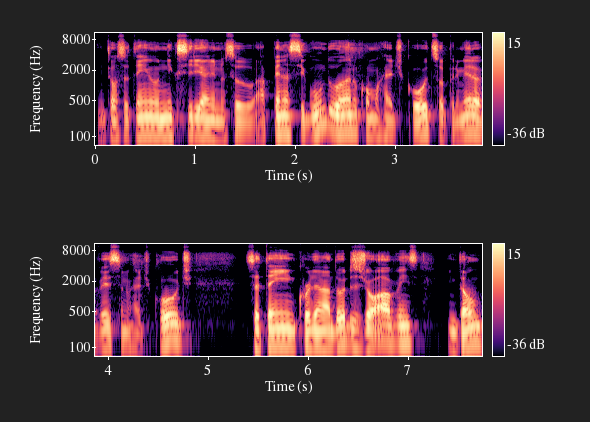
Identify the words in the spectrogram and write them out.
Então você tem o Nick Sirianni no seu apenas segundo ano como head coach, sua primeira vez sendo head coach. Você tem coordenadores jovens. Então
